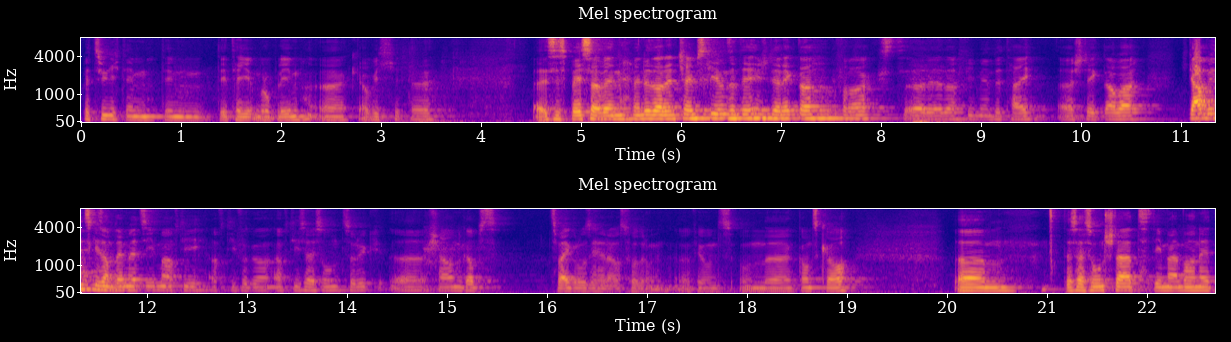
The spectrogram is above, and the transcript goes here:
bezüglich dem, dem detaillierten Problem, äh, glaube ich, äh, es ist besser, wenn, wenn du da den James Key, unseren technischen Direktor, fragst, äh, der da viel mehr im Detail äh, steckt. Aber ich glaube insgesamt, wenn wir jetzt eben auf die, auf die, auf die Saison zurückschauen, gab es zwei große Herausforderungen äh, für uns. Und äh, ganz klar, ähm, der Saisonstart, den wir einfach nicht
